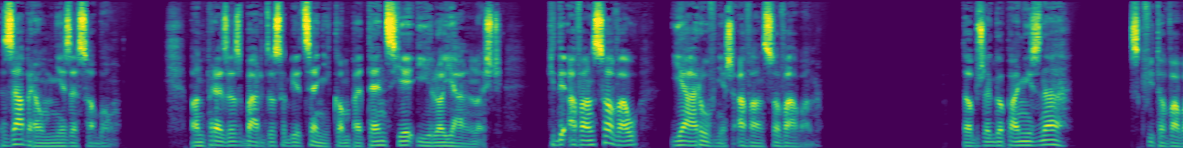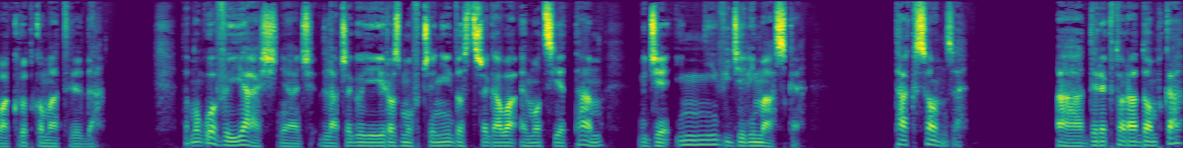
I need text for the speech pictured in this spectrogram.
zabrał mnie ze sobą. Pan prezes bardzo sobie ceni kompetencje i lojalność. Kiedy awansował, ja również awansowałam. Dobrze go pani zna, skwitowała krótko Matylda. To mogło wyjaśniać, dlaczego jej rozmówczyni dostrzegała emocje tam, gdzie inni widzieli maskę. Tak sądzę. A dyrektora Dąbka?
